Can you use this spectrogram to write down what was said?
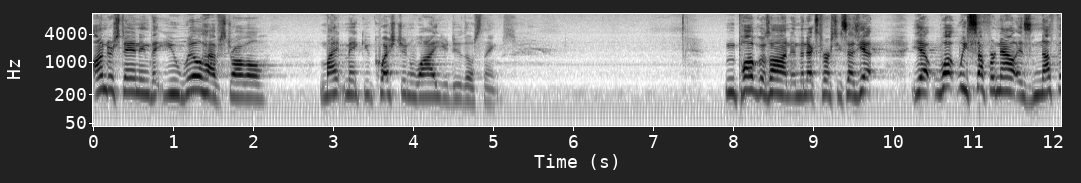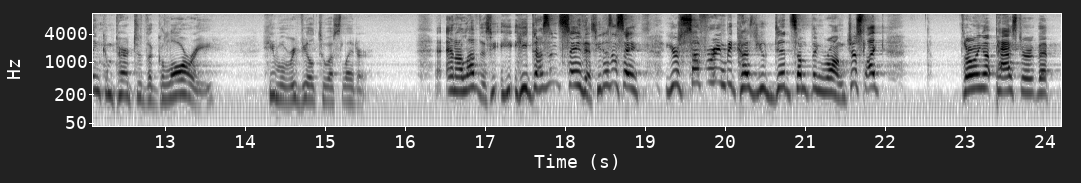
understanding that you will have struggle might make you question why you do those things. And Paul goes on in the next verse, he says, Yet, yet what we suffer now is nothing compared to the glory he will reveal to us later. And I love this. He, he doesn't say this. He doesn't say, You're suffering because you did something wrong. Just like throwing up pastor that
